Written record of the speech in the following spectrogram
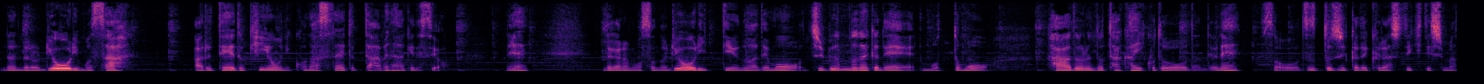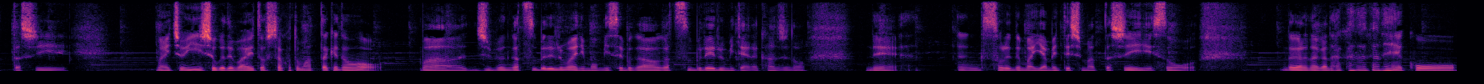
なんだろう料理もさある程度器用にこなせないとダメなわけですよ。ね。だからもうその料理っていうのはでも自分の中で最もハードルの高いことなんだよね。そうずっと実家で暮らしてきてしまったしまあ一応飲食でバイトしたこともあったけどまあ自分が潰れる前にもう店側が潰れるみたいな感じのね、それでまあやめてしまったしそう。だからなんかなかなかねこ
